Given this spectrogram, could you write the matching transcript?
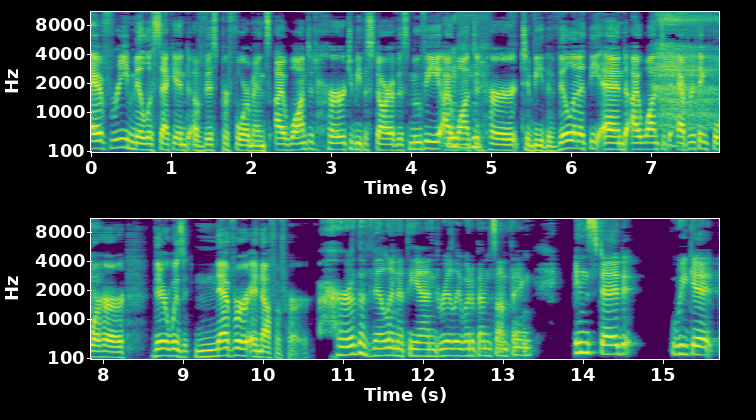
every millisecond of this performance. I wanted her to be the star of this movie. I wanted her to be the villain at the end. I wanted everything for her. There was never enough of her. Her, the villain at the end, really would have been something. Instead, we get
